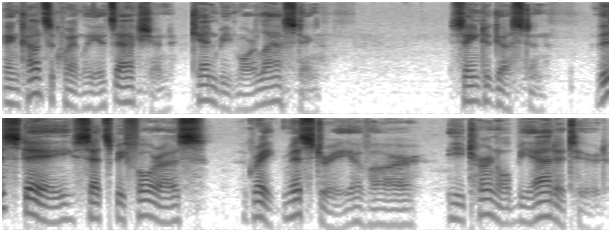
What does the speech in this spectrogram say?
and consequently its action can be more lasting. St. Augustine. This day sets before us a great mystery of our eternal beatitude.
